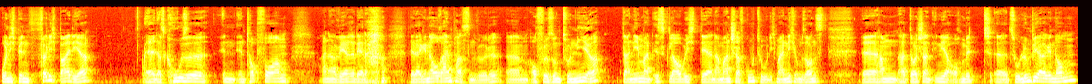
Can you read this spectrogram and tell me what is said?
und ich bin völlig bei dir, äh, dass Kruse in, in Topform einer wäre, der da, der da genau reinpassen würde. Ähm, auch für so ein Turnier, da jemand ist, glaube ich, der einer Mannschaft gut tut. Ich meine, nicht umsonst äh, haben, hat Deutschland ihn ja auch mit äh, zu Olympia genommen,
